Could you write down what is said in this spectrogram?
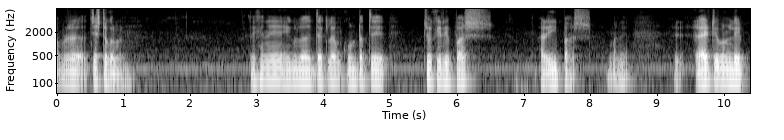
আপনারা চেষ্টা করবেন। এখানে এগুলো দেখলাম কোনটাতে চোখের এই পাশ আর এই পাশ মানে রাইট এবং লেফট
